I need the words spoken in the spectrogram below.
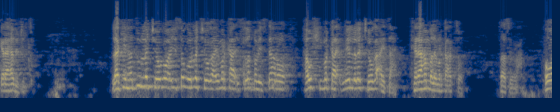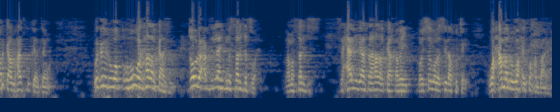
karaahadu jirto. Laakiin hadduu la joogo isagoo la jooga ay markaa isla qabaystaan oo hawshii markaa meel lala jooga ay tahay. Karaaha male markaa agtooda. Saas warkaa maxaad ku keenteen wuxuu yidhi huwa hadalkaasi. Qawlu cabdillaahi ibni sarjas waay ama sarjis saxaabigaasaa hadalkaa qabay oo isaguna sidaa ku tegey wa xamaluu waxay ku xambaareen.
